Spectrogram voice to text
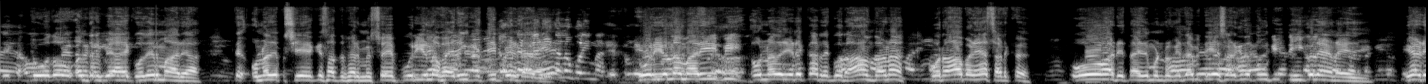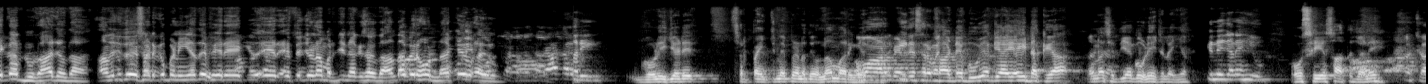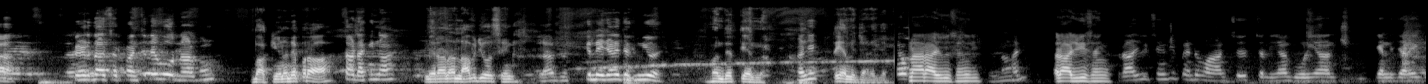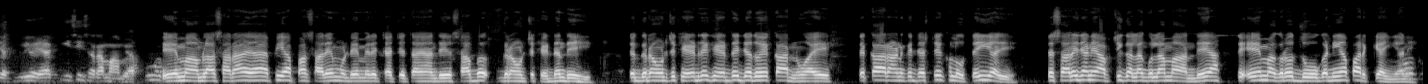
ਇੱਕ ਦੋ ਦੋ ਅੰਦਰ ਪਿਆ ਇੱਕ ਉਹਦੇ ਮਾਰਿਆ। ਤੇ ਉਹਨਾਂ ਦੇ ਛੇ ਕੇ ਸੱਤ ਫੈਰ ਮਿਸ ਹੋਏ। ਪੂਰੀ ਉਹਨਾਂ ਫਾਇਰਿੰਗ ਕੀਤੀ ਪਿੰਡ ਆ ਕੇ ਗੱਲੋਂ ਉਹਨਾਂ ਮਾਰੀ ਵੀ ਉਹਨਾਂ ਦੇ ਜਿਹੜੇ ਘਰ ਦੇ ਕੋ ਰਾਹ ਹੁੰਦਾ ਨਾ ਉਹ ਰਾਹ ਬਣਿਆ ਸੜਕ। ਉਹ ਸਾਡੇ ਤਾਏ ਦੇ ਮੁੰਡੇ ਨੂੰ ਕਹਿੰਦਾ ਵੀ ਤੇ ਇਹ ਸੜਕ ਤੇ ਤੂੰ ਕੀ ਤੁਸੀਂ ਕੋ ਲੈਣ ਆਏ ਜੀ? ਇਹ ਸਾਡੇ ਘਰ ਨੂੰ ਰਾਹ ਜਾਂਦਾ। ਆਂਦੇ ਜਦੋਂ ਇਹ ਸੜਕ ਬਣੀ ਆ ਤੇ ਫਿਰ ਇਹ ਇੱਥੇ ਜਿਹੜਾ ਮਰਜ਼ੀ ਲੰਘ ਸਕਦਾ। ਆਂਦਾ ਫਿਰ ਹੁਣ ਨਾ ਕਿਉਂ ਖਾਇਓ ਮਾਰੀ ਗੋਲੀ ਜਿਹੜੇ ਸਰਪੰਚ ਨੇ ਪਿੰਡ ਦੇ ਉਹਨਾਂ ਮਾਰੀਆਂ। ਵਾਣ ਪਿੰਡ ਦੇ ਸਰਪੰਚ। ਸਾਡੇ ਬੂਹੇ ਅੱਗੇ ਆਏ ਅਸੀਂ ਡੱਕਿਆ ਉਹਨਾਂ ਸਿੱਧੀਆਂ ਗੋਲੀਆਂ ਚਲਾਈਆਂ। ਕਿੰਨੇ ਜਣੇ ਸੀ ਉਹ? ਉਹ 6-7 ਜਣੇ। ਅੱਛਾ। ਪਿੰਡ ਦਾ ਸਰਪੰਚ ਤੇ ਹੋਰ ਨਾਲ ਕੌਣ? ਬਾਕੀ ਉਹਨਾਂ ਦੇ ਭਰਾ। ਤੁਹਾਡਾ ਕੀ ਨਾਂ? ਮੇਰਾ ਨਾਮ ਲਵਜੋਤ ਸਿੰਘ। ਕਿੰਨੇ ਜਣੇ ਜ਼ਖਮੀ ਹੋਏ? ਬੰਦੇ ਤਿੰਨ। ਹਾਂਜੀ। ਤਿੰਨ ਜਣੇ ਜੀ ਨਾ ਰਾਜਵੀਰ ਸਿੰਘ ਜੀ। ਹਾਂਜੀ। ਰਾਜਵੀਰ ਸਿੰਘ। ਰਾਜਵੀਰ ਸਿੰਘ ਜੀ ਪਿੰਡ ਵਾਂਚ ਚ ਚੱਲੀਆਂ ਗੋਲੀਆਂ ਤਿੰਨ ਜਣੇ ਜ਼ਖਮੀ ਹੋਇਆ ਕੀ ਸੀ ਸਾਰਾ ਮਾਮਲਾ? ਇਹ ਮਾਮਲਾ ਸਾਰਾ ਇਹ ਹੈ ਵੀ ਆਪਾਂ ਸਾਰੇ ਮੁੰਡੇ ਮੇਰੇ ਚਾਚੇ ਤਾਇਆਂ ਦੇ ਸਭ ਗਰਾਊਂਡ 'ਚ ਖੇਡਣ ਦੇ ਸੀ। ਤੇ ਗਰਾਊਂਡ 'ਚ ਖੇਡਦੇ ਖੇਡਦੇ ਜਦੋਂ ਇਹ ਘਰ ਨੂੰ ਆਏ ਤੇ ਘਰ ਆਣ ਕੇ ਜਸਟ ਇਹ ਖਲੋਤੇ ਹੀ ਆ ਜੀ। ਤੇ ਸਾਰੇ ਜਣੇ ਆਪਸੀ ਗੱਲਾਂ ਗੁੱਲਾਂ ਮਾਰਦੇ ਆ ਤੇ ਇਹ ਮਗਰੋਂ ਦੋ ਗੱਡੀਆਂ ਭਰ ਕੇ ਆਈਆਂ ਨੇ।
